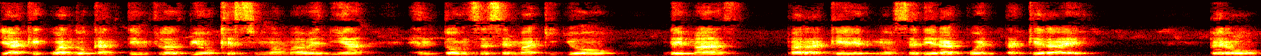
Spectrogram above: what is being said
ya que cuando Cantinflas vio que su mamá venía, entonces se maquilló de más para que no se diera cuenta que era él. Pero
